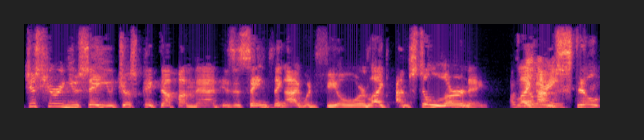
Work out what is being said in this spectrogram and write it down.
just hearing you say you just picked up on that is the same thing I would feel, or like I'm still learning. I'm like still learning. I'm still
